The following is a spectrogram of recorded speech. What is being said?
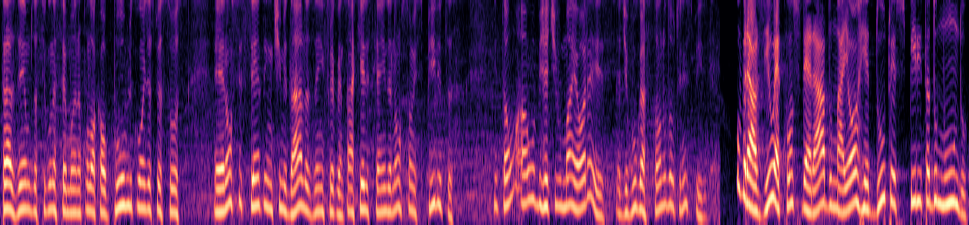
trazemos a segunda semana para um local público onde as pessoas é, não se sentem intimidadas em frequentar aqueles que ainda não são espíritas. Então, o objetivo maior é esse, a divulgação da doutrina espírita. O Brasil é considerado o maior reduto espírita do mundo.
